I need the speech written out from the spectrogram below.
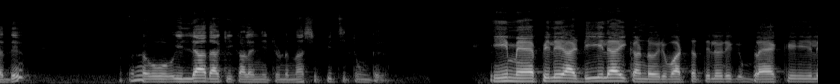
അത് ഇല്ലാതാക്കി കളഞ്ഞിട്ടുണ്ട് നശിപ്പിച്ചിട്ടുണ്ട്. ഈ മാപ്പിൽ അടിയിലായി കണ്ട ഒരു വട്ടത്തിലൊരു ബ്ലാക്കിൽ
